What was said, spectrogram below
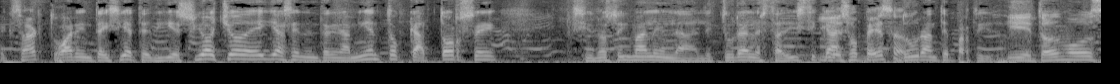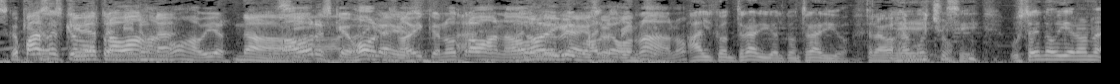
Exacto. 47, 18 de ellas en entrenamiento, 14 si no estoy mal en la lectura de la estadística, Y eso pesa. durante partido. Y de todos modos. Que pasa es que no trabajan, una- ¿no, Javier? No. Jugadores Sí. quejones ahí que no trabajan nada, no diga eso, jornada, ¿no? Al contrario, al contrario. Trabajan mucho. Sí. Ustedes no vieron, a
